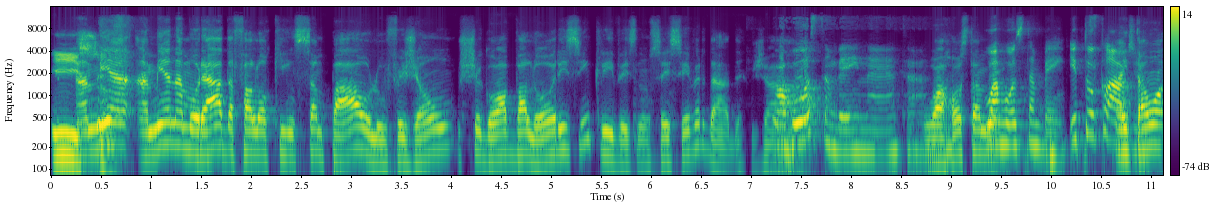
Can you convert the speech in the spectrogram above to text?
Isso. A minha, a minha namorada falou que em São Paulo o feijão chegou a valores incríveis. Não sei se é verdade. Já... O arroz também, né? Tá. O arroz também. O arroz também. E tu, Ah, Cláudio? então,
